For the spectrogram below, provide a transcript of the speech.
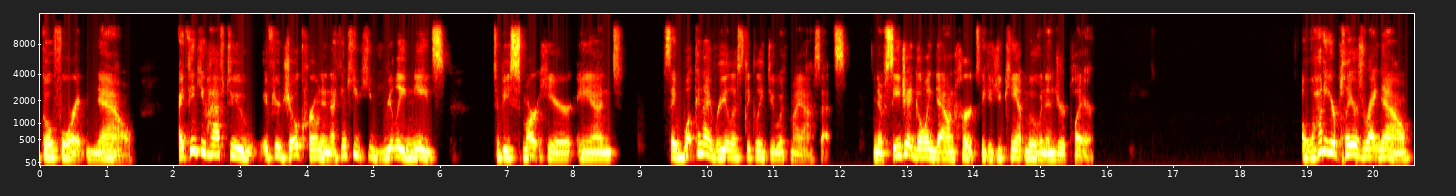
go for it now. I think you have to, if you're Joe Cronin, I think he he really needs to be smart here and say, what can I realistically do with my assets? You know, CJ going down hurts because you can't move an injured player. A lot of your players right now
